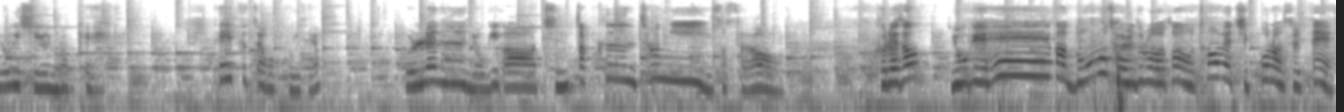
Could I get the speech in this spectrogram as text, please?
여기 지금 이렇게 테이프 자국 보이세요? 원래는 여기가 진짜 큰 창이 있었어요. 그래서 여기 해가 너무 잘 들어와서 처음에 집 보러 왔을 때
